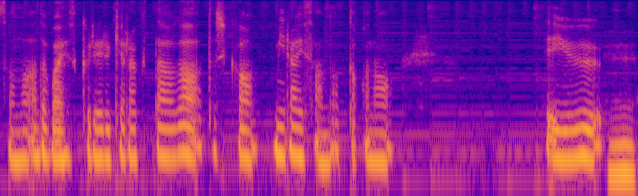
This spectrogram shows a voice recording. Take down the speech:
そのアドバイスくれるキャラクターが確か未来さんだったかな。っていうえ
